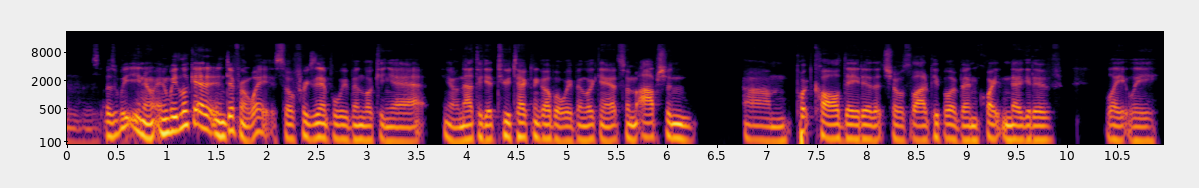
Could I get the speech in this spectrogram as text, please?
Mm-hmm. So as we, you know, and we look at it in different ways. So, for example, we've been looking at, you know, not to get too technical, but we've been looking at some option um, put call data that shows a lot of people have been quite negative lately.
